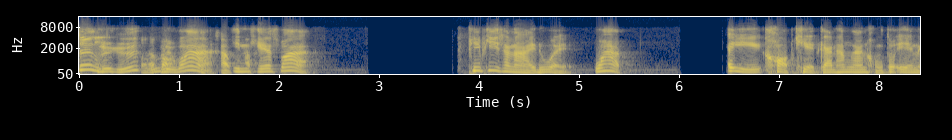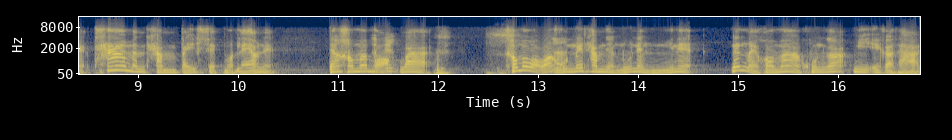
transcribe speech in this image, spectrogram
ซึ่งหรือผมต้องบอกหรือว่าครับ in case ว่า พี่พี่ๆทนายด้วยว่าไอ้ขอบเขตการทำงานของตัวเองเนี่ย ถ้ามันทำไปเสร็จหมดแล้วเนี่ย แล้วเขามาบอกว่าเขามาบอกว่าอ่าคุณไม่ทำอย่างนู้นอย่างนี้เนี่ย นั่นหมายความว่าคุณก็มีเอกสาร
